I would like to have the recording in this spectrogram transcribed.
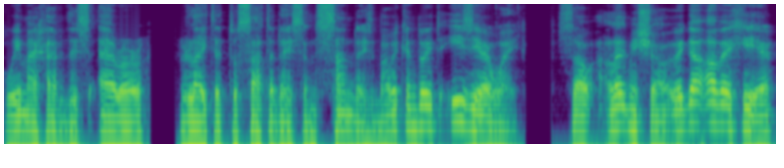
we might have this error related to Saturdays and Sundays, but we can do it easier way. So let me show. We got over here,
